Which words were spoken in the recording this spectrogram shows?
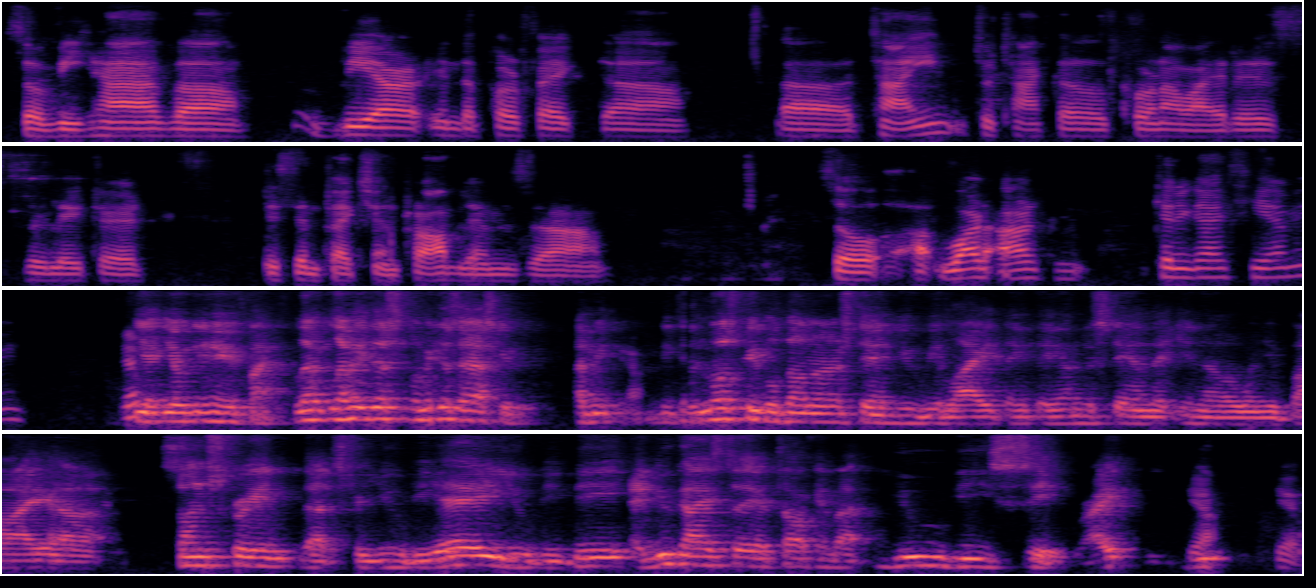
so we have uh, we are in the perfect uh, uh, time to tackle coronavirus related disinfection problems. Uh, so, uh, what are can you guys hear me? Yep. Yeah, you can hear you fine. Let, let me just let me just ask you. I mean, because most people don't understand UV light. They, they understand that you know when you buy uh, sunscreen, that's for UVA, UVB, and you guys today are talking about UVC, right? Yeah, yeah.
